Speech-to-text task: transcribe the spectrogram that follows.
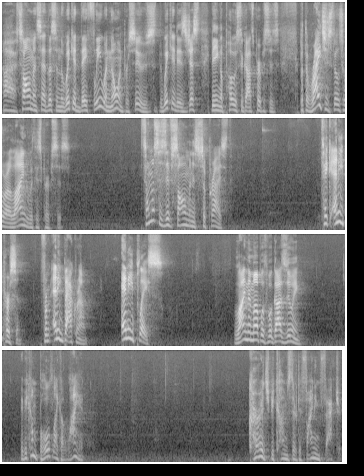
Uh, Solomon said, Listen, the wicked, they flee when no one pursues. The wicked is just being opposed to God's purposes. But the righteous, those who are aligned with his purposes. It's almost as if Solomon is surprised. Take any person from any background, any place, line them up with what God's doing. They become bold like a lion. Courage becomes their defining factor.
